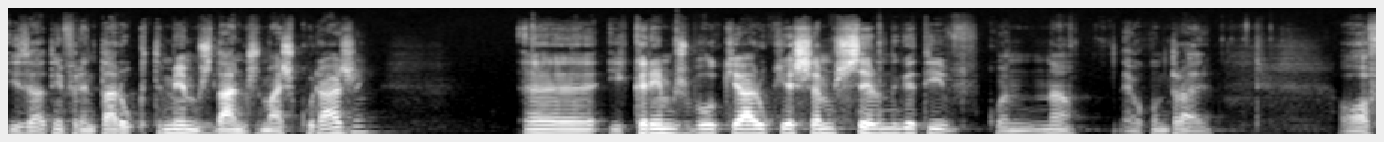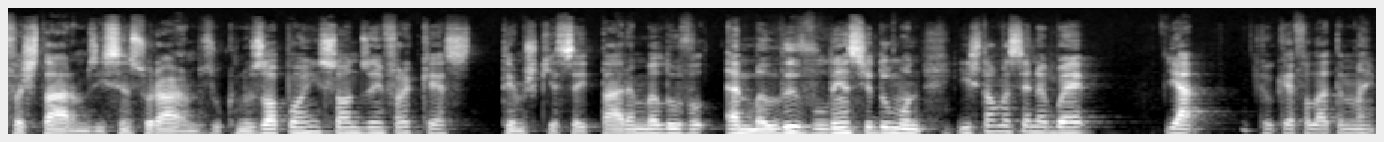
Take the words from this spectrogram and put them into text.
Exato, enfrentar o que tememos dá-nos mais coragem uh, e queremos bloquear o que achamos ser negativo, quando não, é o contrário. Ao afastarmos e censurarmos o que nos opõe, só nos enfraquece. Temos que aceitar a, a malevolência do mundo. E isto é uma cena bué, yeah, que eu quero falar também,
